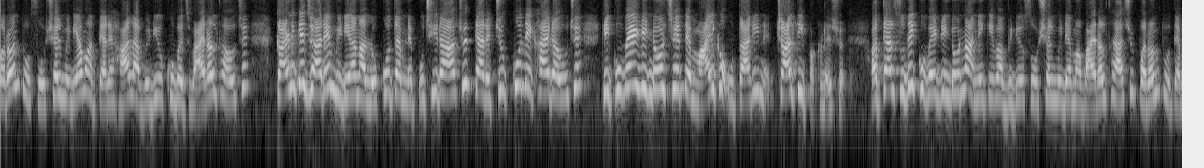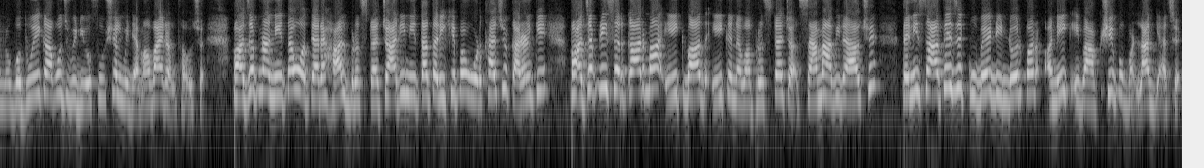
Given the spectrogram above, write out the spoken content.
પરંતુ સોશિયલ મીડિયામાં અત્યારે હાલ આ વીડિયો ખૂબ જ વાયરલ થયો છે. કારણ કે જ્યારે મીડિયાના લોકો તેમને પૂછી રહ્યા છે, ત્યારે ચોખ્ખું દેખાઈ રહ્યું છે કે કુબેર ડિંડોર છે તે માઇક ઉતારીને ચાલતી પકડે છે. અત્યાર સુધી કુબેર ડિંડોરના અનેક એવા વીડિયો સોશિયલ મીડિયામાં વાયરલ થયા છે, પરંતુ તેમનો વધુ એક આવો જ વીડિયો સોશિયલ મીડિયામાં વાયરલ થયો છે. ભાજપના નેતાઓ અત્યારે હાલ ભ્રષ્ટાચારી નેતા તરીકે પણ ઓળખાય છે, કારણ કે ભાજપની સરકારમાં એક બાદ એક નવા ભ્રષ્ટાચાર સામે આવી રહ્યા છે. તેની સાથે જ કુબેર ડિંડોર પર અનેક એવા આક્ષેપો પણ લાગ્યા છે.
